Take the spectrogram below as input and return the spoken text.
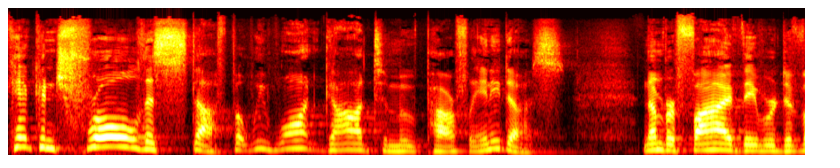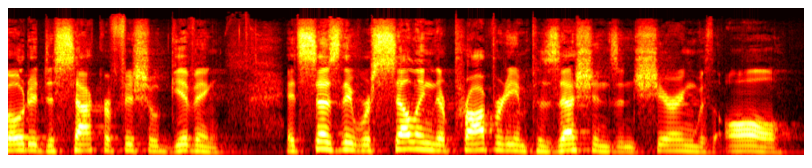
Can't control this stuff, but we want God to move powerfully, and He does. Number five, they were devoted to sacrificial giving. It says they were selling their property and possessions and sharing with all.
